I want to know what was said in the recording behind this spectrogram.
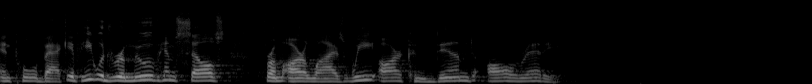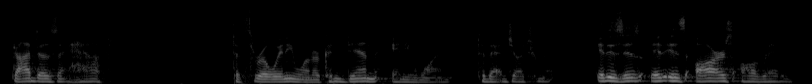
and pull back, if he would remove himself from our lives, we are condemned already. God doesn't have to throw anyone or condemn anyone to that judgment. It is, it is ours already.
